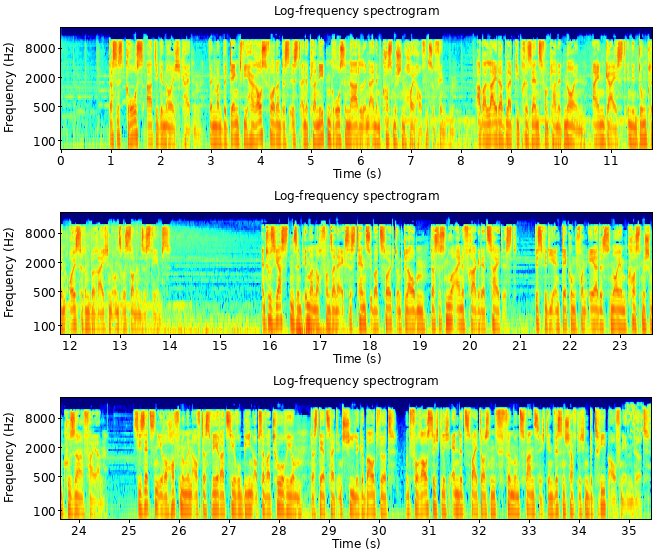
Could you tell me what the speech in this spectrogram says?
Das ist großartige Neuigkeiten, wenn man bedenkt, wie herausfordernd es ist, eine planetengroße Nadel in einem kosmischen Heuhaufen zu finden. Aber leider bleibt die Präsenz von Planet 9 ein Geist in den dunklen äußeren Bereichen unseres Sonnensystems. Enthusiasten sind immer noch von seiner Existenz überzeugt und glauben, dass es nur eine Frage der Zeit ist, bis wir die Entdeckung von Erdes neuem kosmischem Cousin feiern. Sie setzen ihre Hoffnungen auf das Vera Cherubin Observatorium, das derzeit in Chile gebaut wird und voraussichtlich Ende 2025 den wissenschaftlichen Betrieb aufnehmen wird.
